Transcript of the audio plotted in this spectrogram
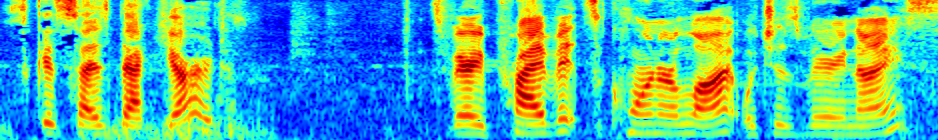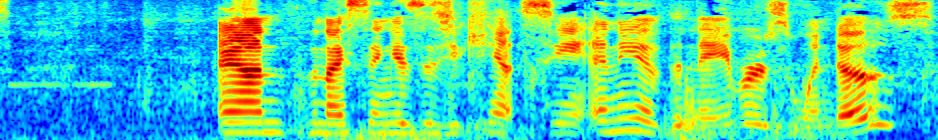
It's a good sized backyard. It's very private. It's a corner lot, which is very nice. And the nice thing is, is you can't see any of the neighbors' windows.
